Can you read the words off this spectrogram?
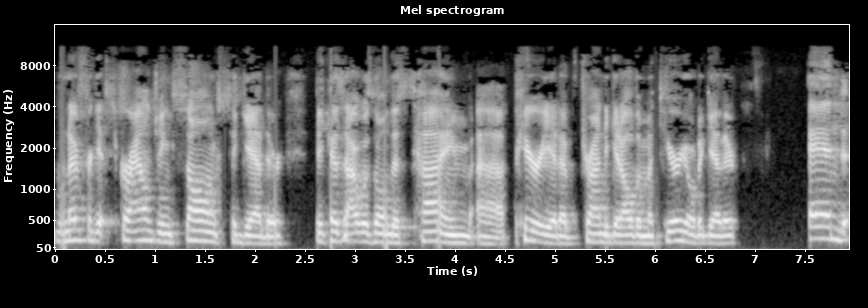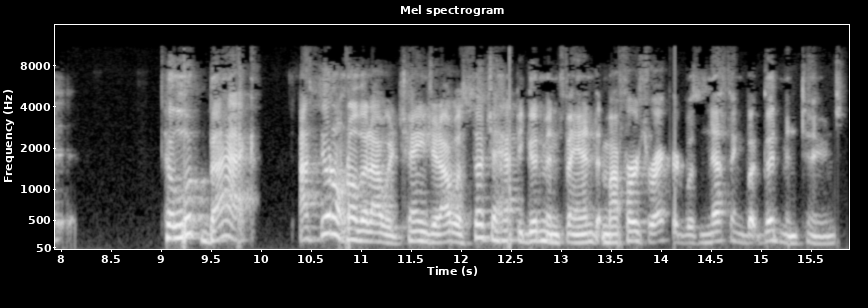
will never forget scrounging songs together because I was on this time uh, period of trying to get all the material together. And to look back, I still don't know that I would change it. I was such a Happy Goodman fan that my first record was nothing but Goodman tunes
